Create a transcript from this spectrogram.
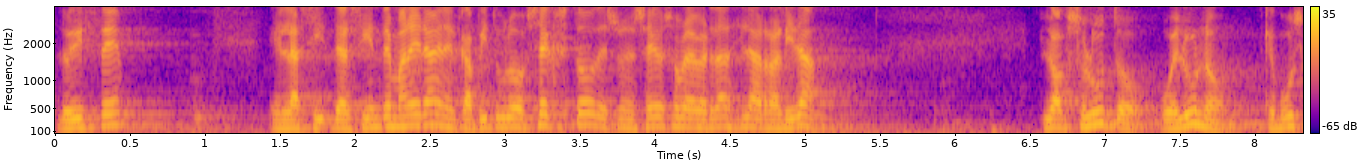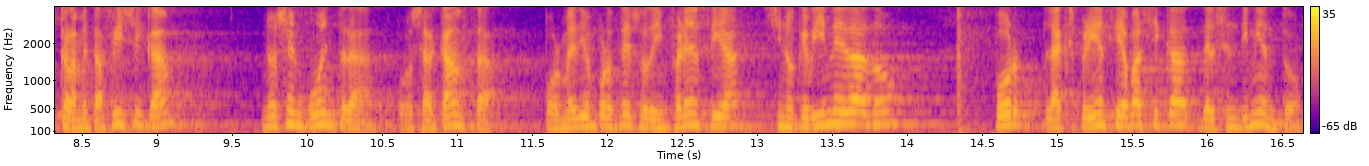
Lo dice de la siguiente manera en el capítulo sexto de su ensayo sobre la verdad y la realidad. Lo absoluto o el uno que busca la metafísica no se encuentra o se alcanza por medio de un proceso de inferencia, sino que viene dado por la experiencia básica del sentimiento,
